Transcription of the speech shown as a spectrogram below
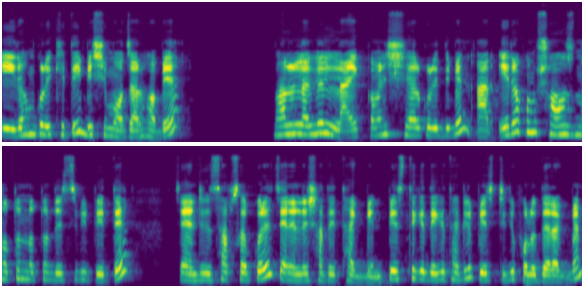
এইরকম করে খেতেই বেশি মজার হবে। ভালো লাগলে লাইক, কমেন্ট, শেয়ার করে দিবেন। আর এরকম সহজ নতুন নতুন রেসিপি পেতে চ্যানেলটিকে সাবস্ক্রাইব করে চ্যানেলের সাথে থাকবেন। পেজ থেকে দেখে থাকলে পেজটিকে ফলো দিয়ে রাখবেন।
